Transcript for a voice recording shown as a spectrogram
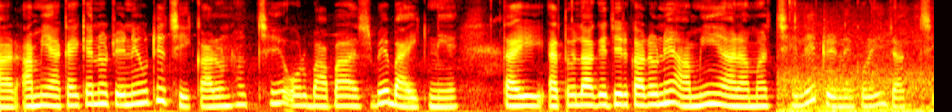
আর আমি একাই কেন ট্রেনে উঠেছি? কারণ হচ্ছে ওর বাবা আসবে বাইক নিয়ে। তাই এত লাগেজের কারণে আমি আর আমার ছেলে ট্রেনে করেই যাচ্ছি।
